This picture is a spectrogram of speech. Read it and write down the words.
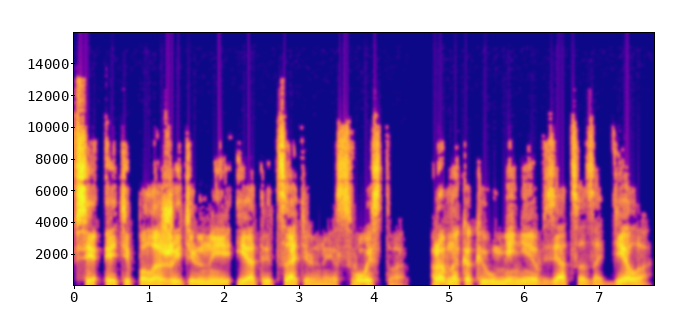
Все эти положительные и отрицательные свойства, равно как и умение взяться за дело,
